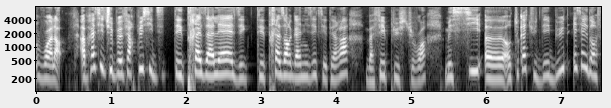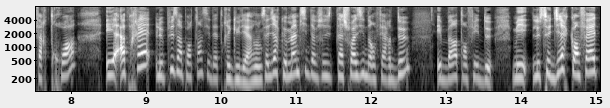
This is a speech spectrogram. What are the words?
Voilà. Après, si tu peux faire plus, si tu es très à l'aise et que tu es très organisé, etc., bah fais plus, tu vois. Mais si, euh, en tout cas, tu débutes, essaye d'en faire trois. Et après, le plus important, c'est d'être régulière. Donc, c'est-à-dire que même si tu as, choisi d'en faire deux, eh ben, t'en fais deux. Mais le se dire qu'en fait,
